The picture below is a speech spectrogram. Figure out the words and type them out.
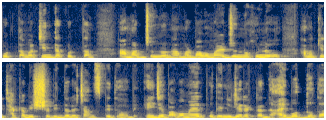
পড়তাম আর চিন্তা করতাম, আমার জন্য না, আমার বাবা মায়ের জন্য হলেও আমাকে ঢাকা বিশ্ববিদ্যালয়ে চান্স পেতে হবে। এই যে বাবা মায়ের প্রতি নিজের একটা দায়বদ্ধতা,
